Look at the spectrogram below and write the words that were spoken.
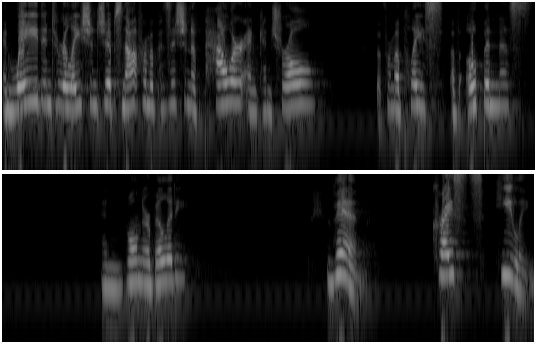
and wade into relationships not from a position of power and control, but from a place of openness and vulnerability, then Christ's healing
